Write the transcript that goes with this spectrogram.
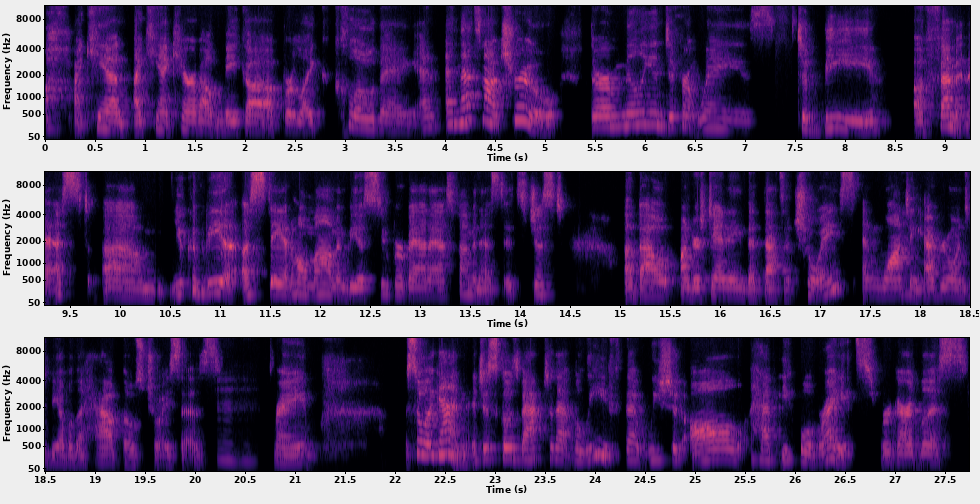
oh, I can't I can't care about makeup or like clothing and and that's not true. There are a million different ways to be a feminist. Um, you can be a, a stay at home mom and be a super badass feminist. It's just about understanding that that's a choice and wanting mm-hmm. everyone to be able to have those choices. Mm-hmm. Right. So, again, it just goes back to that belief that we should all have equal rights, regardless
